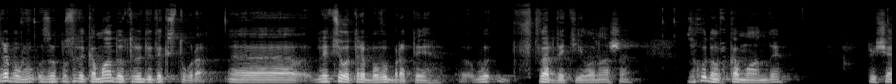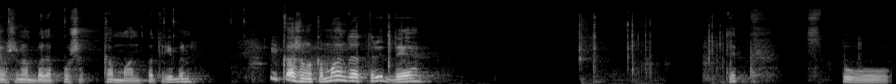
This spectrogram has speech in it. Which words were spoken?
треба запустити команду 3D текстура. Е, для цього треба вибрати в тверде тіло наше. Заходимо в команди. Включаємо, що нам буде пошук команд потрібен. І кажемо команда 3D текстура.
